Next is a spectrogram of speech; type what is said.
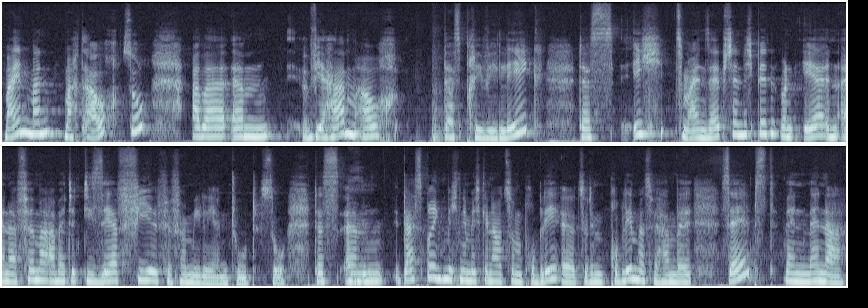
mein Mann macht auch so. Aber ähm, wir haben auch das Privileg, dass ich zum einen selbstständig bin und er in einer Firma arbeitet, die sehr viel für Familien tut. So, das, ähm, mhm. ähm, das bringt mich nämlich genau zum Problem, äh, zu dem Problem, was wir haben, weil selbst wenn Männer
